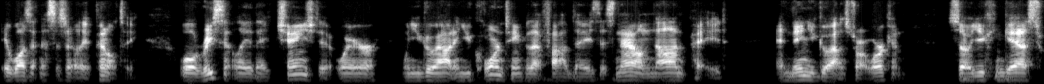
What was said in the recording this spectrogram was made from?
it wasn't necessarily a penalty. Well, recently they've changed it where when you go out and you quarantine for that five days, it's now non-paid, and then you go out and start working. So you can guess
